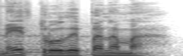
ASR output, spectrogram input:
Metro de Panamá.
